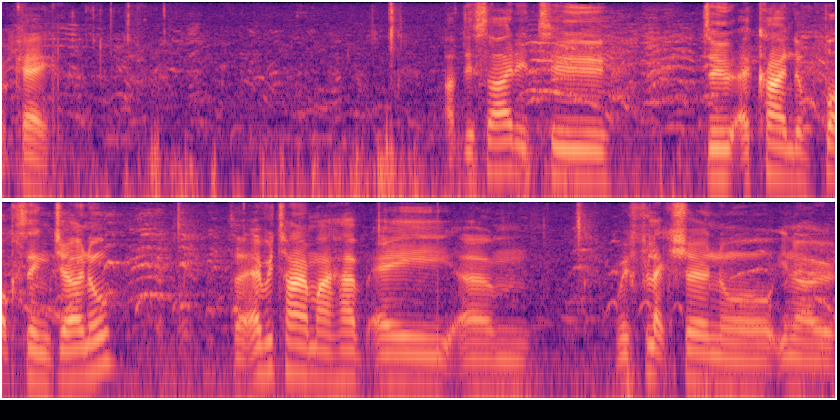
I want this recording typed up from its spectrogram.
Okay. I've decided to do a kind of boxing journal. So every time I have a um, reflection or, you know,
